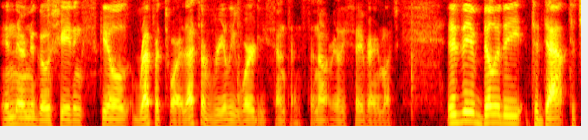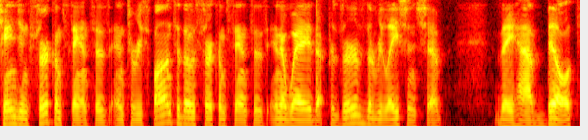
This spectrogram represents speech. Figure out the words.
in their negotiating skill repertoire. That's a really wordy sentence to not really say very much. Is the ability to adapt to changing circumstances and to respond to those circumstances in a way that preserves the relationship they have built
